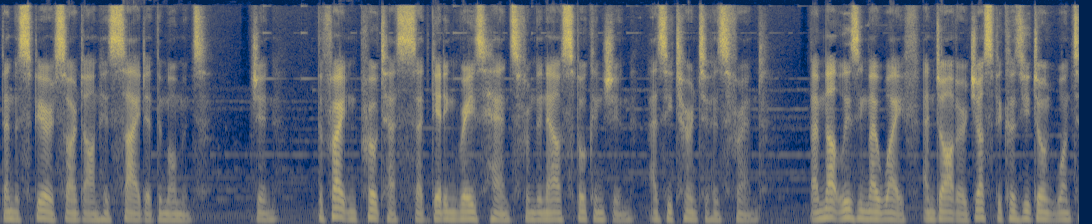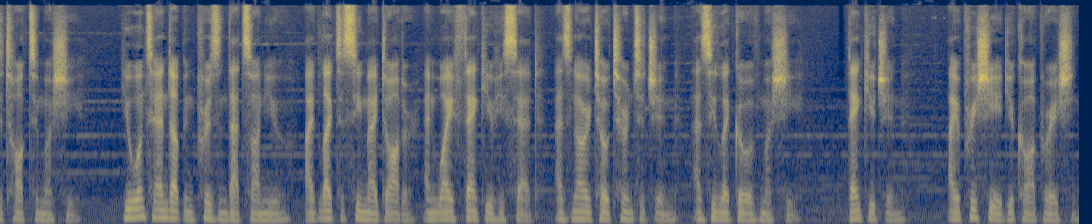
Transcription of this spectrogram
then the spirits aren't on his side at the moment. Jin. The frightened protests at getting raised hands from the now spoken Jin as he turned to his friend. I'm not losing my wife and daughter just because you don't want to talk to Mushi. You want to end up in prison that's on you. I'd like to see my daughter and wife thank you he said as Naruto turned to Jin as he let go of Mushi. Thank you Jin. I appreciate your cooperation.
